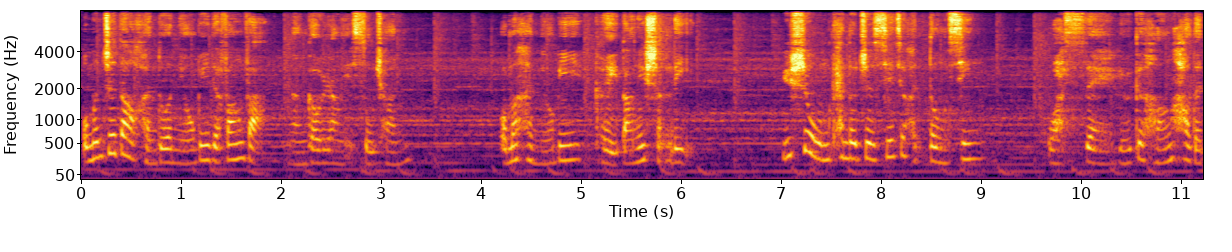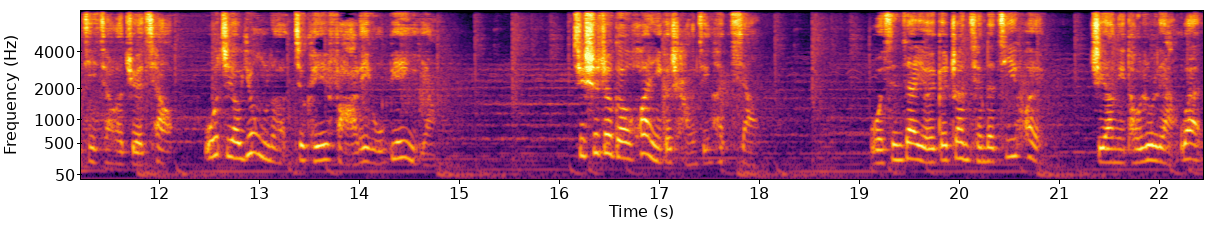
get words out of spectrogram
我们知道很多牛逼的方法能够让你速成。我们很牛逼，可以帮你省力。于是我们看到这些就很动心。哇塞，有一个很好的技巧和诀窍，我只要用了就可以法力无边一样。其实这个换一个场景很像。我现在有一个赚钱的机会，只要你投入两万，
